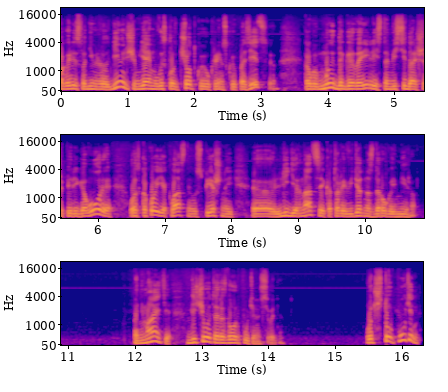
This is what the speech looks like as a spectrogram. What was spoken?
поговорил с Владимиром Владимировичем, я ему высказал четкую украинскую позицию, как бы мы договорились там вести дальше переговоры, вот какой я классный, успешный э, лидер нации, который ведет нас дорогой мира. Понимаете? Для чего это разговор Путина сегодня? Вот что Путин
